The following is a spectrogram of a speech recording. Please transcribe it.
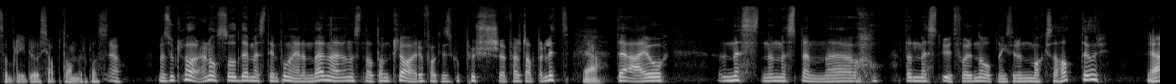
så blir det jo kjapt andreplass. Ja. Men så klarer han også det mest imponerende der, det er jo nesten at han klarer faktisk å pushe Verstappen litt. Ja. Det er jo nesten den mest spennende og den mest utfordrende åpningsrunden Max har hatt i år. Ja,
